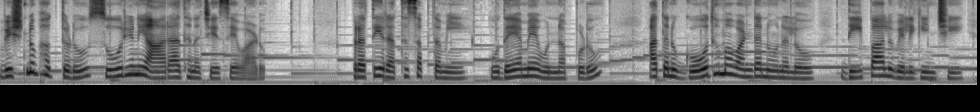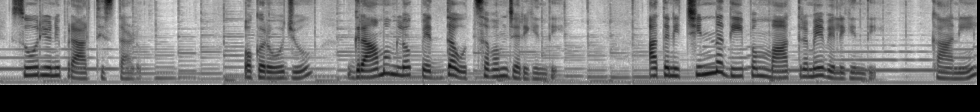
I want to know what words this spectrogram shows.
విష్ణుభక్తుడు సూర్యుని ఆరాధన చేసేవాడు. ప్రతి రథసప్తమి ఉదయమే ఉన్నప్పుడు అతను గోధుమ వండ నూనెలో దీపాలు వెలిగించి సూర్యుని ప్రార్థిస్తాడు. ఒకరోజు గ్రామంలో పెద్ద ఉత్సవం జరిగింది. అతని చిన్న దీపం మాత్రమే వెలిగింది. కానీ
